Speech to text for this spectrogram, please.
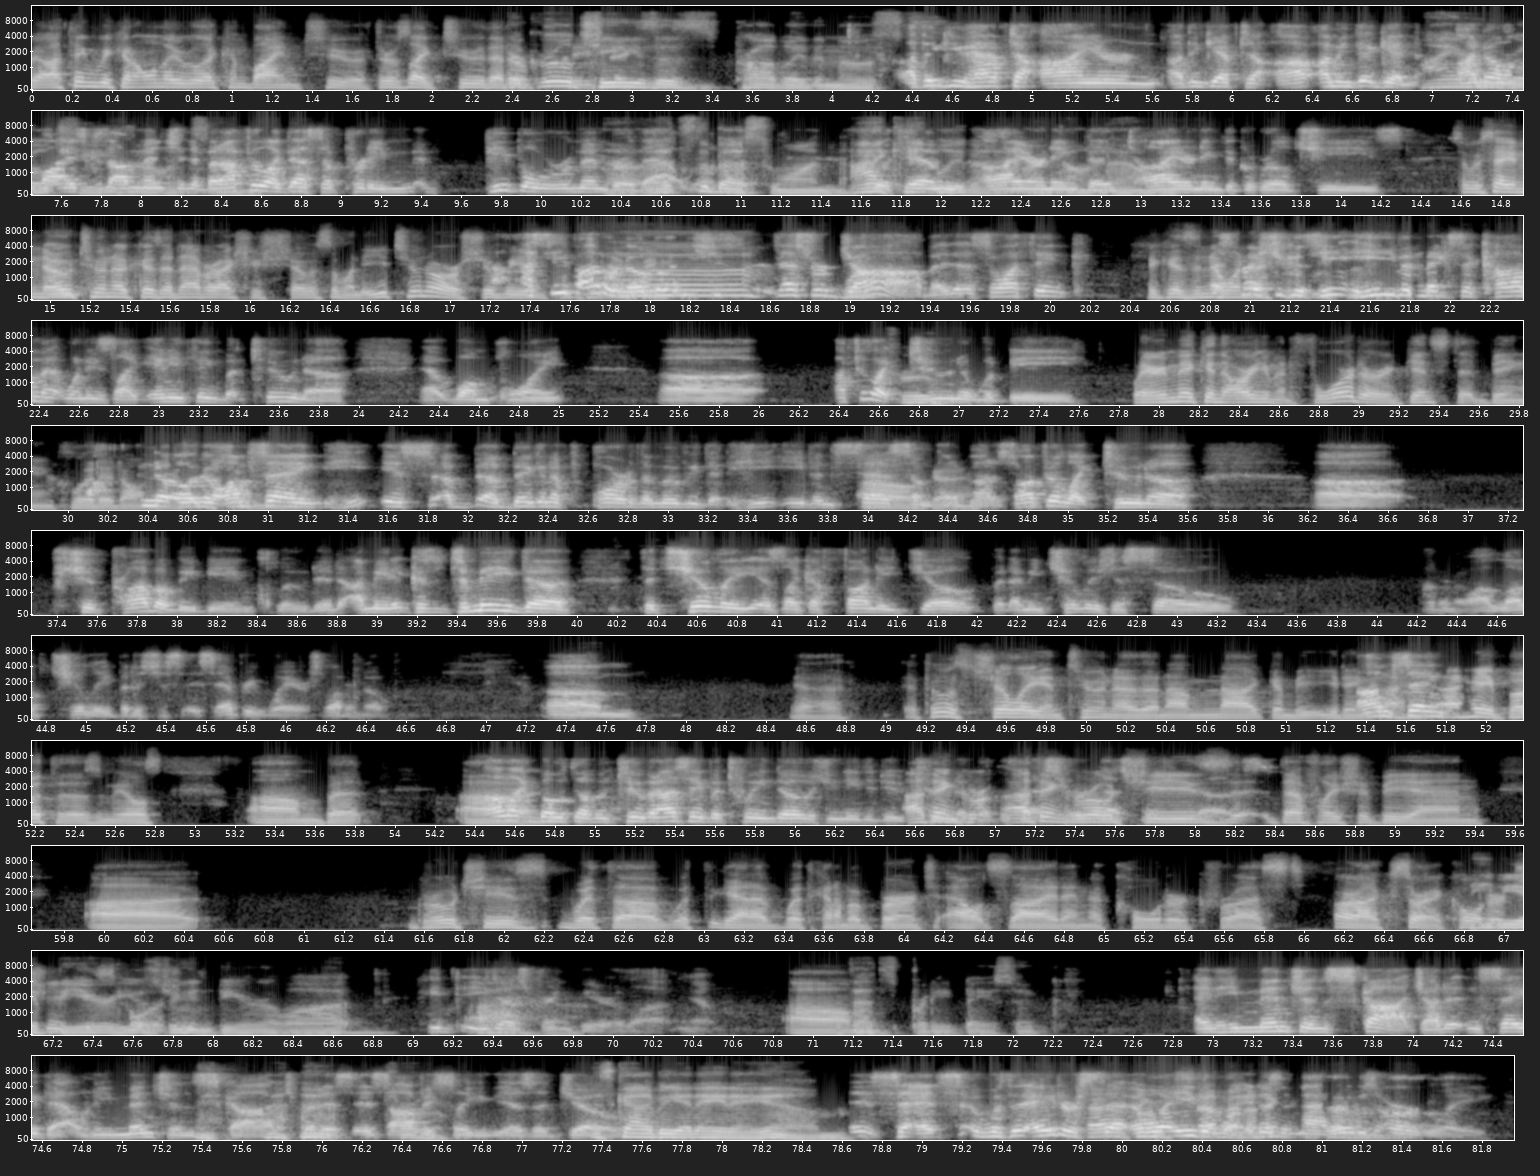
I think we can only really combine two. If there's like two that the are grilled pretty big- cheese is probably the most. I think you have to iron. I think you have to. I I mean, again, I know I'm biased because I I mentioned it, but I feel like that's a pretty. People remember No, that. that's the best one. I With can't him believe that ironing the down. ironing the grilled cheese. So we say no tuna because it never actually shows someone to eat tuna, or should we? I see. I don't know, but Uh, she's, that's her job. And So I think, because no one especially because he, he even makes a comment when he's like anything but tuna at one point. Uh, I feel like True. tuna would be. Wait, are you making the argument for it or against it being included on? No, no, I'm saying he is a, a big enough part of the movie that he even says Oh, something okay. about it. So I feel like tuna uh, should probably be included. I mean, because to me the the chili is like a funny joke, but I mean chili's just so. I don't know. I love chili, but it's just it's everywhere, so I don't know. Um, Yeah, if it was chili and tuna, then I'm not gonna be eating. I'm I, saying- I hate both of those meals. Um, but uh, I like both of them too, but I say between those you need to do. I think tuna, gr- because I think grilled what cheese definitely should be in. Uh, grilled cheese with uh with yeah with kind of a burnt outside and a colder crust, or uh, sorry, a colder Maybe a cheese. beer. He was drinking cheese. beer a lot. He, he does Ah. drink beer a lot, yeah. Um, that's pretty basic. And he mentioned scotch. I didn't say that when he mentioned scotch, but it's, it's obviously as a joke. It's got to be at 8 a.m. It's, it's was it eight or uh, seven? Well, either seven. way, it doesn't matter. It was early.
